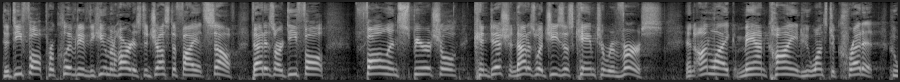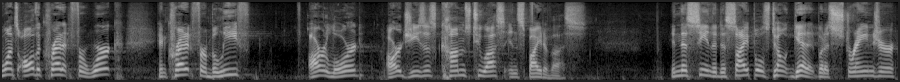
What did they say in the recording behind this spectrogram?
The default proclivity of the human heart is to justify itself. That is our default fallen spiritual condition. That is what Jesus came to reverse. And unlike mankind who wants to credit, who wants all the credit for work and credit for belief, our Lord, our Jesus, comes to us in spite of us. In this scene, the disciples don't get it, but a stranger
